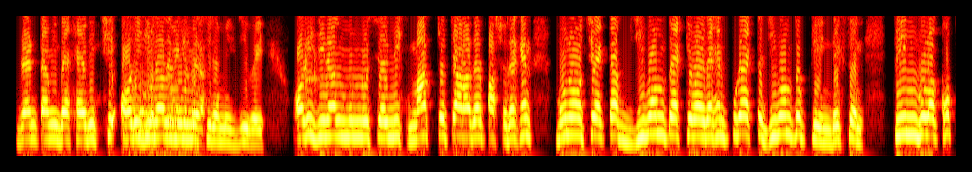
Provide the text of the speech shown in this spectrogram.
ব্র্যান্ডটা আমি দেখায় দিচ্ছি অরিজিনাল মুন্নু। সিরামিক্স জি ভাই অরিজিনাল মুন্নু সিরামিক্স মাত্র চার হাজার পাঁচশো। দেখেন মনে হচ্ছে একটা জীবন্ত একেবারে দেখেন পুরো একটা জীবন্ত প্রিন্ট দেখছেন? প্রিন্টগুলা কত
